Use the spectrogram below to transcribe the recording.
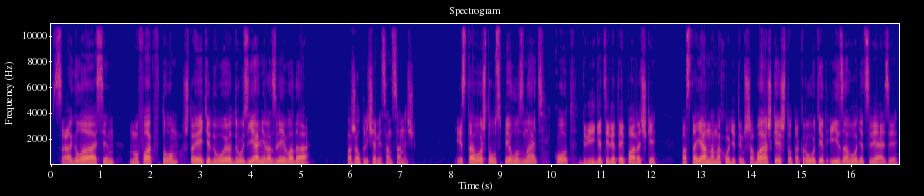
Согласен, но факт в том, что эти двое друзья не разлей вода, — пожал плечами Сансаныч. Из того, что успел узнать, кот — двигатель этой парочки. Постоянно находит им шабашки, что-то крутит и заводит связи.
